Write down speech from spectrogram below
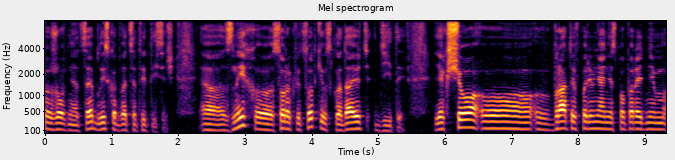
1 жовтня, це близько 20 тисяч. Е, З них е, 40% складають діти. Якщо брати в порівнянні з попереднім,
